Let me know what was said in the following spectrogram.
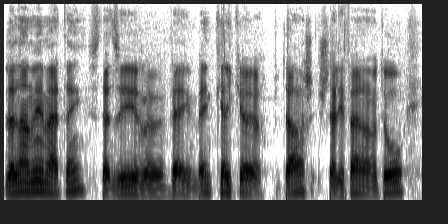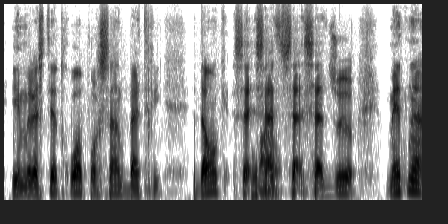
le lendemain matin, c'est-à-dire 20, euh, quelques heures plus tard, je suis allé faire un tour et il me restait 3% de batterie. Donc, ça, dure. Maintenant,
